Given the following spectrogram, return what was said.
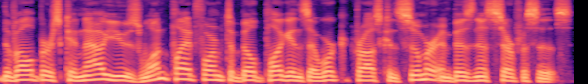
developers can now use one platform to build plugins that work across consumer and business surfaces.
